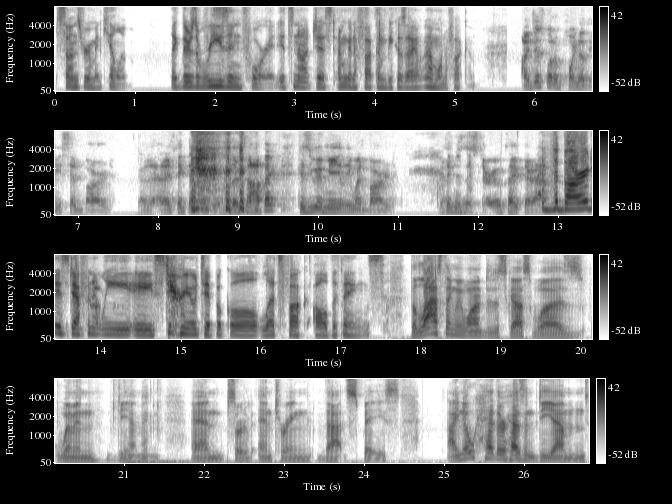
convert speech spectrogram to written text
son's room and kill him. Like there's a reason for it. It's not just I'm going to fuck him because I, I want to fuck him. I just want to point out that you said bard. And, and I think that might be another topic because you immediately went bard. I think there's a stereotype there. after. The bard is definitely a stereotypical let's fuck all the things. The last thing we wanted to discuss was women DMing and sort of entering that space. I know Heather hasn't DM'd,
